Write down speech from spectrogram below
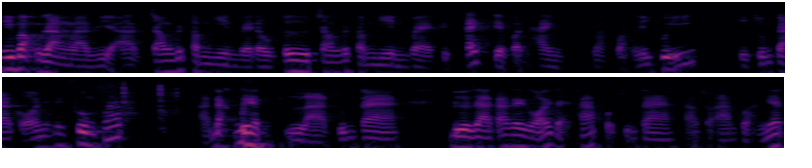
Hy vọng rằng là gì ạ? Trong cái tầm nhìn về đầu tư trong cái tầm nhìn về cái cách để vận hành và quản lý quỹ thì chúng ta có những cái phương pháp à, đặc biệt là chúng ta đưa ra các cái gói giải pháp của chúng ta sao cho an toàn nhất.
